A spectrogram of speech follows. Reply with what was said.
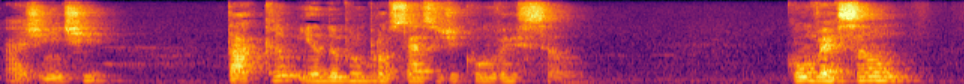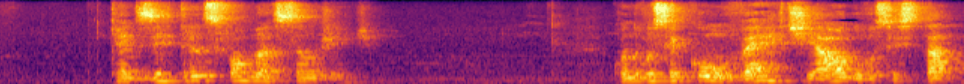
A gente está caminhando para um processo de conversão. Conversão quer dizer transformação, gente. Quando você converte algo, você está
